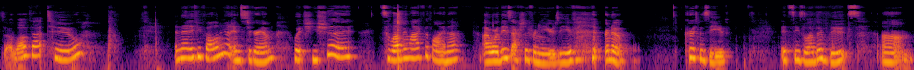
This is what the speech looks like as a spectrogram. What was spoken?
So I love that too. And then if you follow me on Instagram, which you should, it's Loving Life with Lina. I wore these actually for New Year's Eve, or no, Christmas Eve. It's these leather boots. Um,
